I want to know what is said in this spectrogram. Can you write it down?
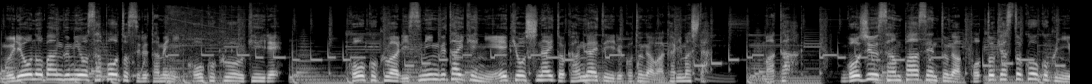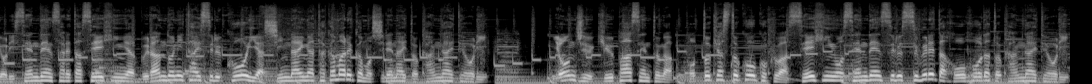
無料の番組をサポートするために広告を受け入れ広告はリスニング体験に影響しないと考えていることが分かりました。また53%がポッドキャスト広告により宣伝された製品やブランドに対する好意や信頼が高まるかもしれないと考えており49%がポッドキャスト広告は製品を宣伝する優れた方法だと考えており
